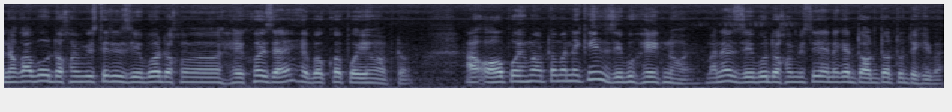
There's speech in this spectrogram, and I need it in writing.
এনেকুৱাবোৰ দশম বিস্তৃতি যিবোৰ দশ শেষ হৈ যায় সেইবোৰক কয় পৰিসমাপ্ত। আৰু অপৰিসমাপ্ত মানে কি? যিবোৰ শেষ নহয়। মানে যিবোৰ দশম বিস্তৃতি এনেকৈ ডট ডটটো দেখিবা।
